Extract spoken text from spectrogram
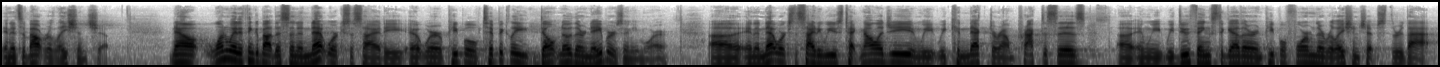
and it's about relationship. Now, one way to think about this in a network society uh, where people typically don't know their neighbors anymore, uh, in a network society, we use technology and we, we connect around practices uh, and we, we do things together, and people form their relationships through that.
